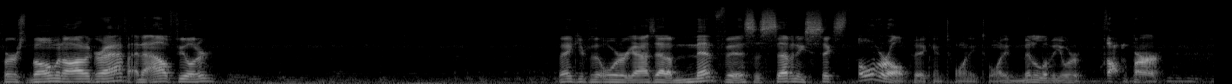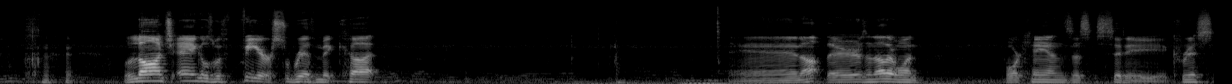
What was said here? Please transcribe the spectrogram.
First Bowman autograph, an outfielder. Thank you for the order, guys. Out of Memphis, a 76th overall pick in 2020. Middle of the order, Thumper. Launch angles with fierce rhythmic cut. And up oh, there's another one for Kansas City. Kris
